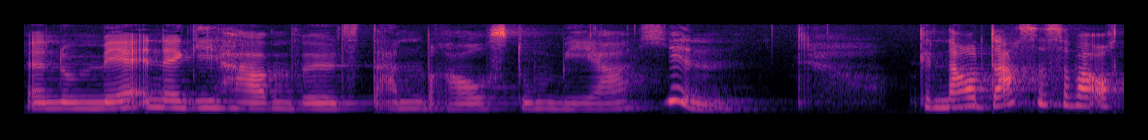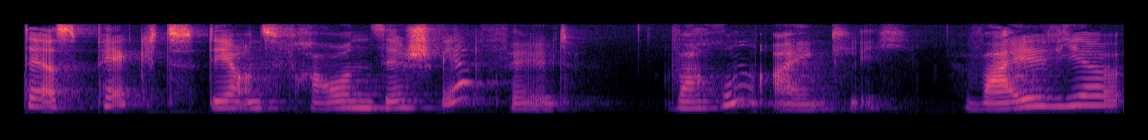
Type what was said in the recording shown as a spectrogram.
Wenn du mehr Energie haben willst, dann brauchst du mehr Yin. Genau das ist aber auch der Aspekt, der uns Frauen sehr schwer fällt. Warum eigentlich? Weil wir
